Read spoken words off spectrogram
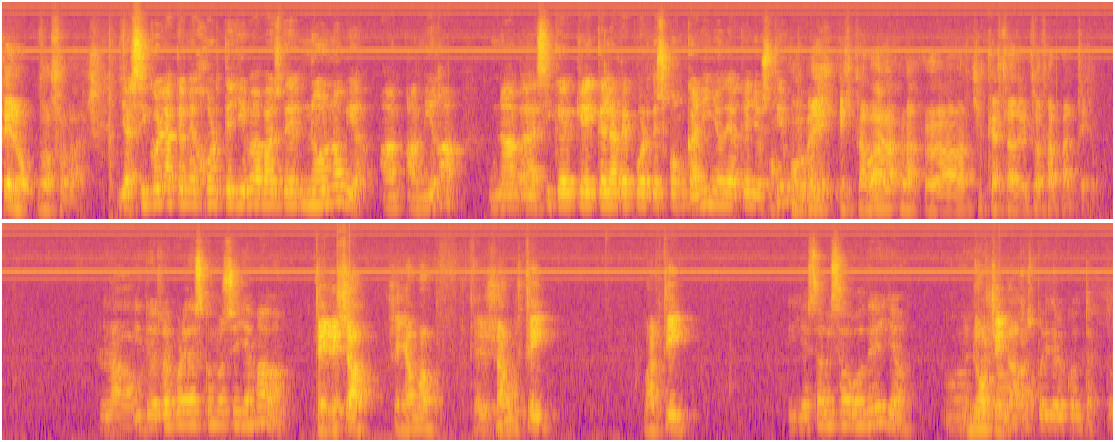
pero dos horas. Y así con la que mejor te llevabas de, no novia, a- amiga, una así que, que, que la recuerdes con cariño de aquellos tiempos. Hombre, estaba la, la- la chica esta del zapatero. La ¿Y te recuerdas cómo se llamaba? Teresa, se llamaba Teresa Agustín Martín. ¿Y ya sabes algo de ella? ¿O No sé nada. ¿Has perdido el contacto?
